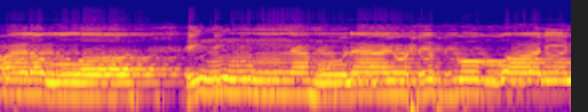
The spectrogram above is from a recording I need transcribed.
على الله. إنه لا يحب الظالمين.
